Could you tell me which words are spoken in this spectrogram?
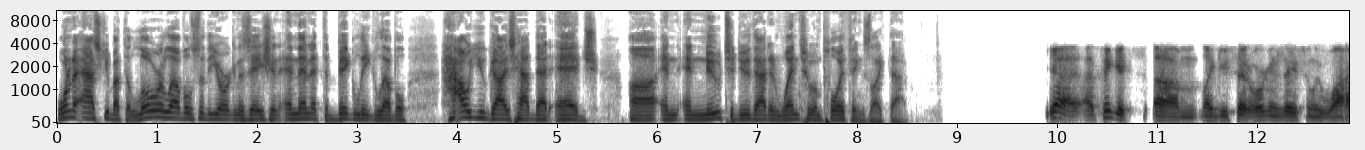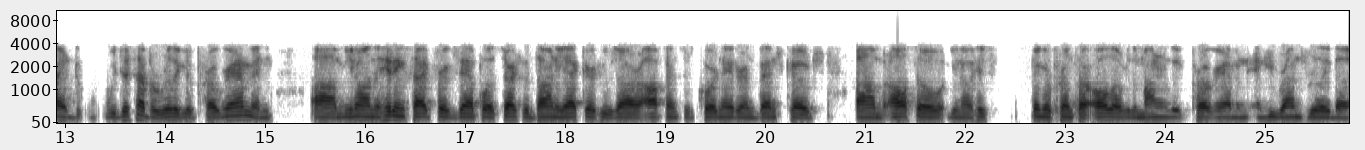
wanted to ask you about the lower levels of the organization and then at the big league level, how you guys had that edge uh, and and knew to do that and when to employ things like that. Yeah, I think it's um, like you said, organizationally wide. We just have a really good program, and Um, you know, on the hitting side, for example, it starts with Donnie Ecker, who's our offensive coordinator and bench coach. Um, also, you know, his fingerprints are all over the minor league program, and, and he runs really the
